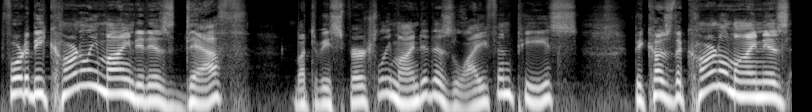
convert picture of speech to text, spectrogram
For to be carnally minded is death, but to be spiritually minded is life and peace, because the carnal mind is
